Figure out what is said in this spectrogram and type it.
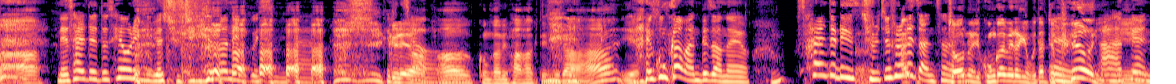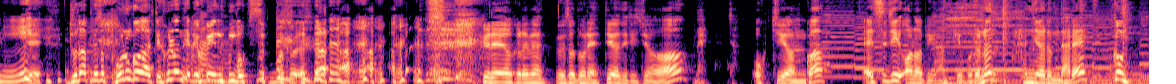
내 살들도 세월에 밀려 줄줄이 흘러내리고 있습니다. 그렇죠. 그래요. 아, 공감이 확확 됩니다. 예. 공감 안 되잖아요. 살들이 줄줄 흐르지 않잖아요. 저는 공감 좀 네. 표현이. 아, 표현이. 예, 눈앞에서 보는 것 같아. 흘러내리고 있는 모습을. 그래요. 그러면 여기서 노래 띄워드리죠. 네. 자, 옥지연과 SG 워너비가 함께 부르는 한여름날의 꿈.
